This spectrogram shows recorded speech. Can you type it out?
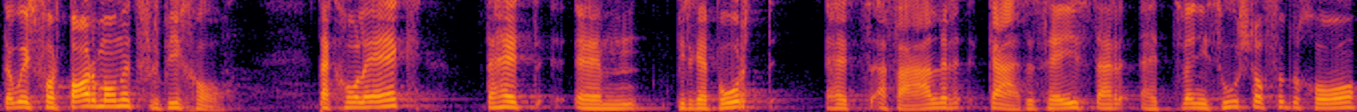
Er ist vor ein paar Monaten vorbeigekommen. Der Kollege der hat ähm, bei der Geburt hat einen Fehler gegeben. Das heisst, er hat zu wenig Sauerstoff bekommen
